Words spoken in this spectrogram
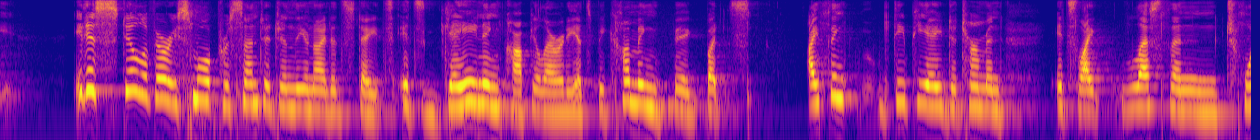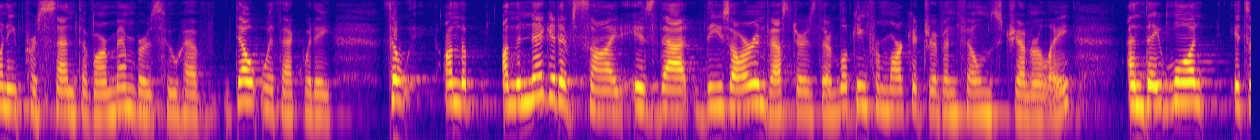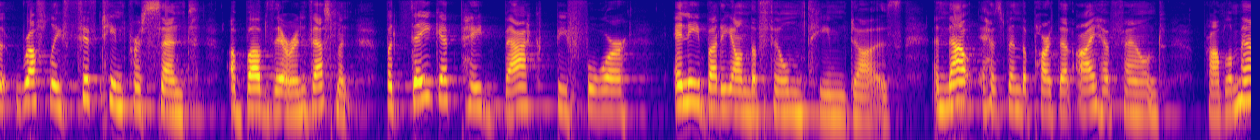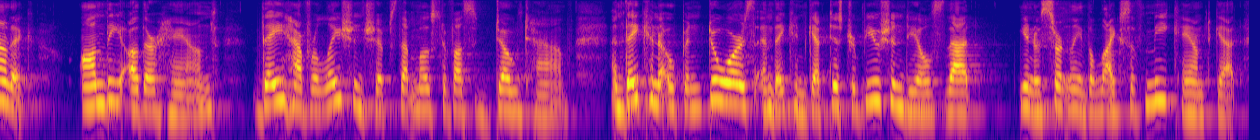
it is still a very small percentage in the United States. It's gaining popularity, it's becoming big, but I think DPA determined it's like less than 20% of our members who have dealt with equity. So on the on the negative side is that these are investors, they're looking for market-driven films generally, and they want it's roughly 15% above their investment but they get paid back before anybody on the film team does. And that has been the part that I have found problematic. On the other hand, they have relationships that most of us don't have. And they can open doors and they can get distribution deals that, you know, certainly the likes of me can't get.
